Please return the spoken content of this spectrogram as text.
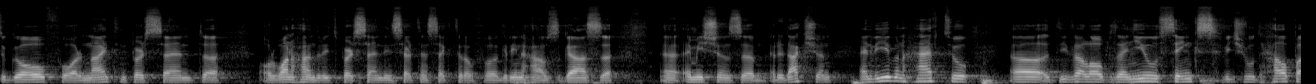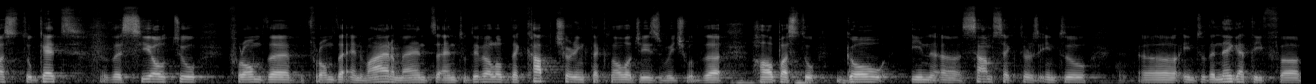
to go for 19% uh, or 100% in certain sector of uh, greenhouse gas uh, emissions uh, reduction. And we even have to uh, develop the new things which would help us to get the CO2 from the, from the environment and to develop the capturing technologies which would help us to go in some sectors into, into the negative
